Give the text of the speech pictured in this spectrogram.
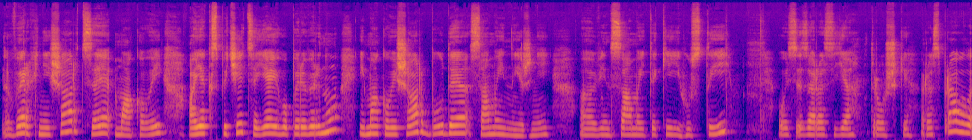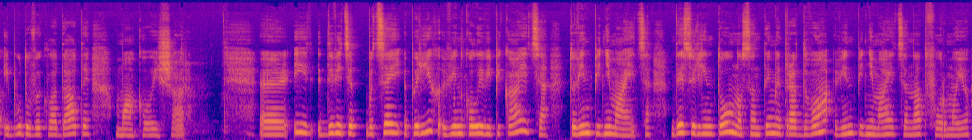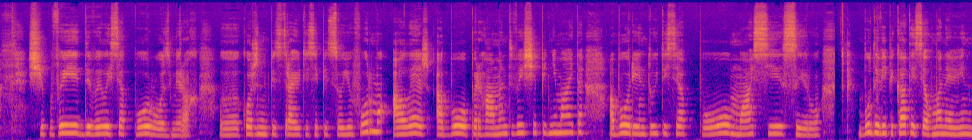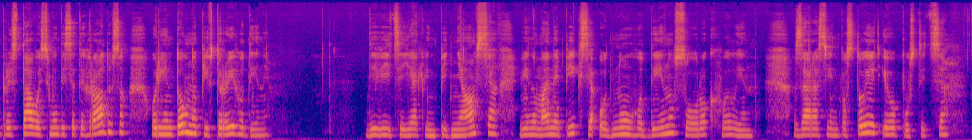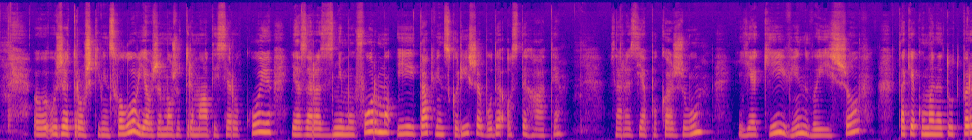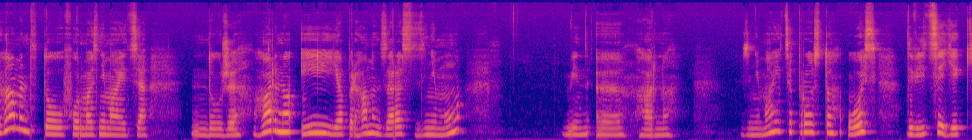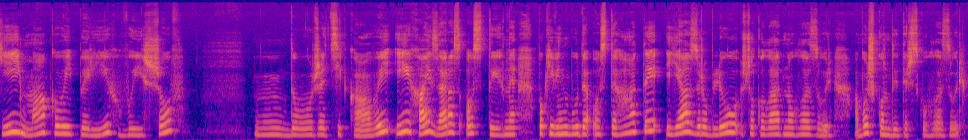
верхній шар це маковий, а як спечеться, я його переверну, і маковий шар буде самий нижній. Е, Він самий такий густий. Ось зараз я трошки розправила і буду викладати маковий шар. Е, І дивіться, цей пиріг, він коли випікається, то він піднімається. Десь орієнтовно сантиметра 2 він піднімається над формою, щоб ви дивилися по розмірах. Е, Кожен підстраюйтеся під свою форму, але ж або пергамент вище піднімайте, або орієнтуйтеся по масі сиру. Буде випікатися в мене він при 180 градусах орієнтовно півтори години. Дивіться, як він піднявся. Він у мене пікся 1 годину 40 хвилин. Зараз він постоїть і опуститься. Е, Уже трошки він схолов, я вже можу триматися рукою. Я зараз зніму форму і так він скоріше буде остигати. Зараз я покажу, який він вийшов. Так як у мене тут пергамент, то форма знімається дуже гарно, і я пергамент зараз зніму. Він е, гарно знімається просто. Ось, дивіться, який маковий пиріг вийшов. Дуже цікавий. І хай зараз остигне. Поки він буде остигати, я зроблю шоколадну глазурь або ж кондитерську глазурь.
